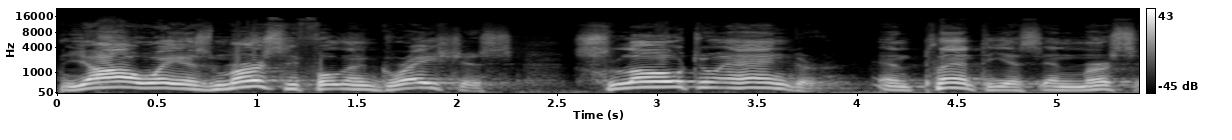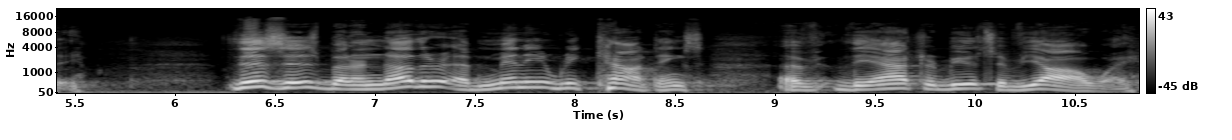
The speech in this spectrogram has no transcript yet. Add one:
Yahweh is merciful and gracious, slow to anger, and plenteous in mercy. This is but another of many recountings of the attributes of Yahweh.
